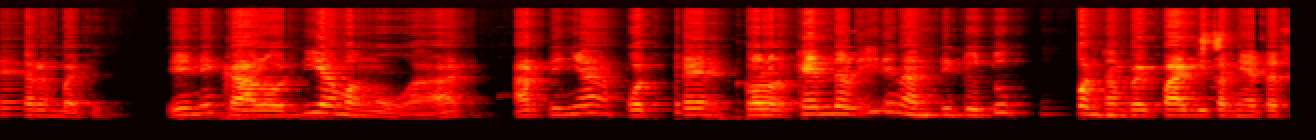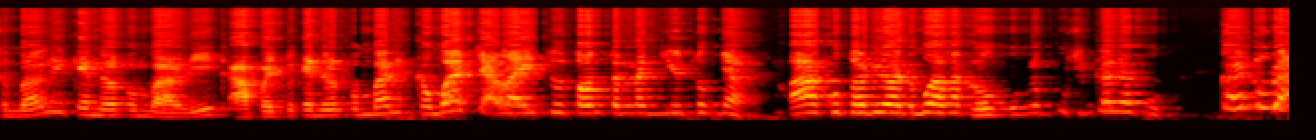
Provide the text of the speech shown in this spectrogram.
cara membaca. Ini kalau dia menguat, artinya poten kalau candle ini nanti tutupan sampai pagi ternyata sebagai candle pembalik apa itu candle pembalik kau baca lah itu tonton lagi YouTube-nya aku tadi ada banget loh aku bilang pusing kali aku kan udah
